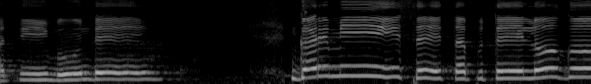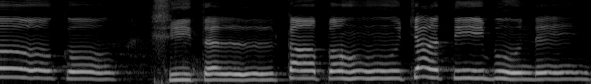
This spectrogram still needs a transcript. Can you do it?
आती बूंदे। गर्मी से तपते लोगों को शीतलता पहुंचाती बूंदे।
